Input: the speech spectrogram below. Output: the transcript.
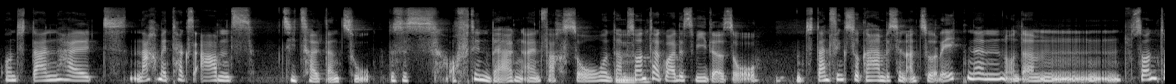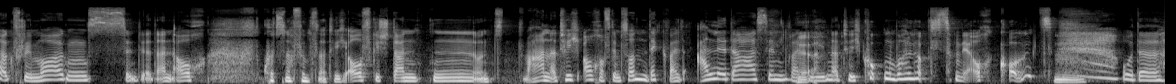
und dann halt nachmittags, abends zieht's halt dann zu. Das ist oft in Bergen einfach so. Und am Sonntag war das wieder so. Und dann fing es sogar ein bisschen an zu regnen. Und am Sonntag frühmorgens sind wir dann auch kurz nach fünf natürlich aufgestanden und waren natürlich auch auf dem Sonnendeck, weil alle da sind, weil Ja. die natürlich gucken wollen, ob die Sonne auch kommt oder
